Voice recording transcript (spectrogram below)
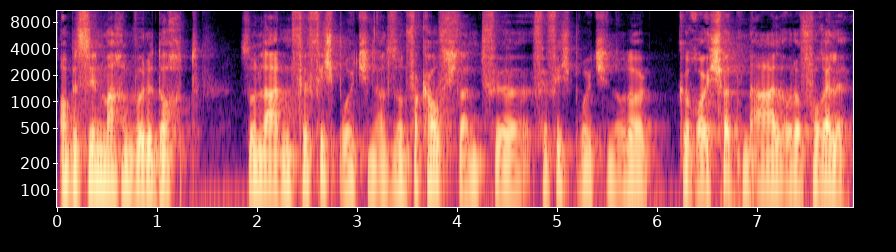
ob es Sinn machen würde, dort so einen Laden für Fischbrötchen, also so einen Verkaufsstand für, für Fischbrötchen oder geräucherten Aal oder Forelle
